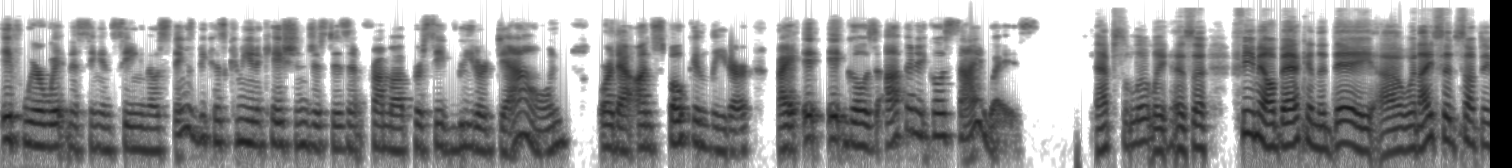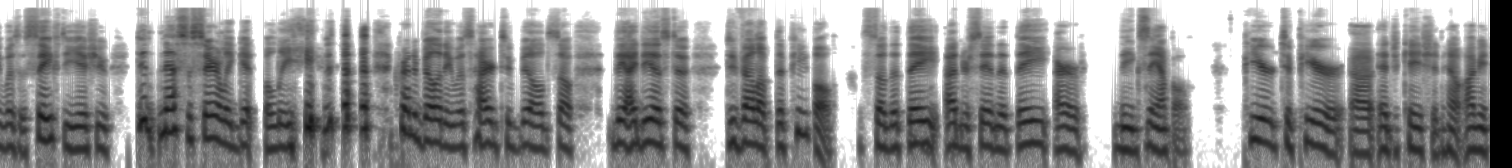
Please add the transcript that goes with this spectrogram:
if we're witnessing and seeing those things because communication just isn't from a perceived leader down or that unspoken leader right? It, it goes up and it goes sideways. Absolutely. As a female back in the day uh, when i said something was a safety issue didn't necessarily get believed. Credibility was hard to build. So the idea is to develop the people so that they mm-hmm. understand that they are the example peer to peer education help. I mean,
